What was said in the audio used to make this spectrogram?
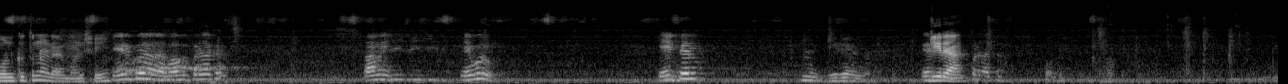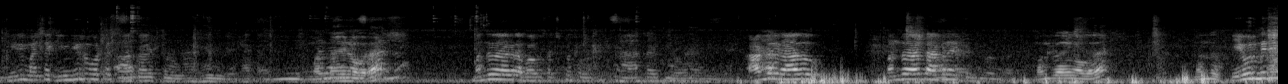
వణుకుతున్నాడు ఆ మనిషి? ఏడుకోరా బాబు ఇప్పటిదాకా? స్వామి ఏ ఊరు? ఏం పేరు? గిరా. మంద తాగరా బాబు ఆకలి కాదు మందు తాగితే ఆకలి అవుతుంది మందు కదా? మందు. ఏ ఊరు మీది?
